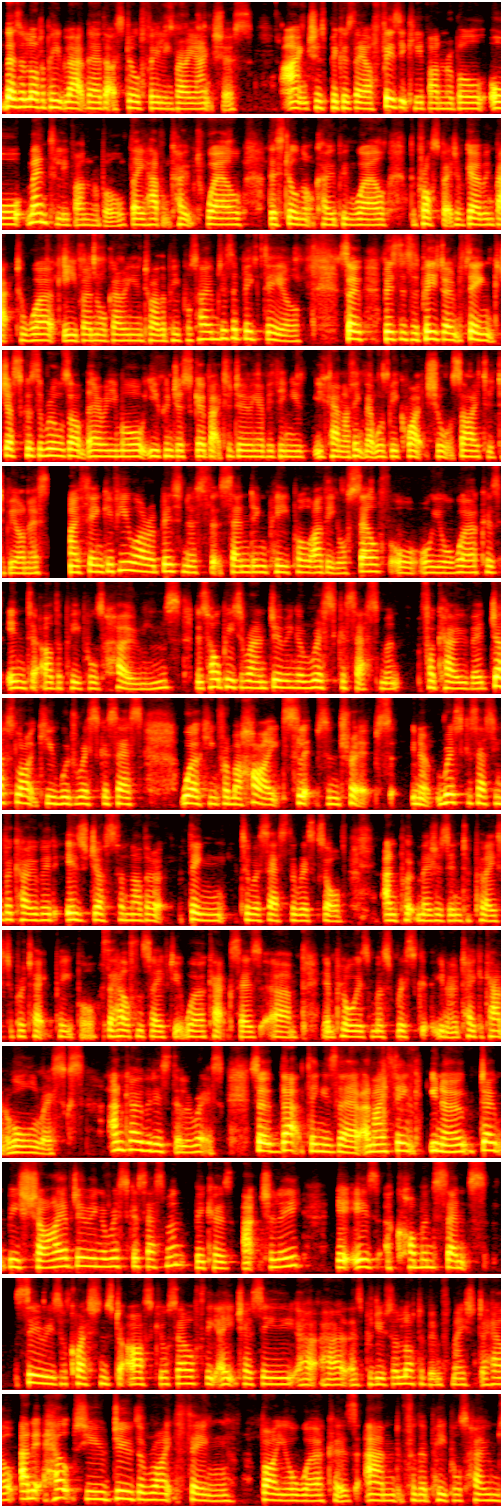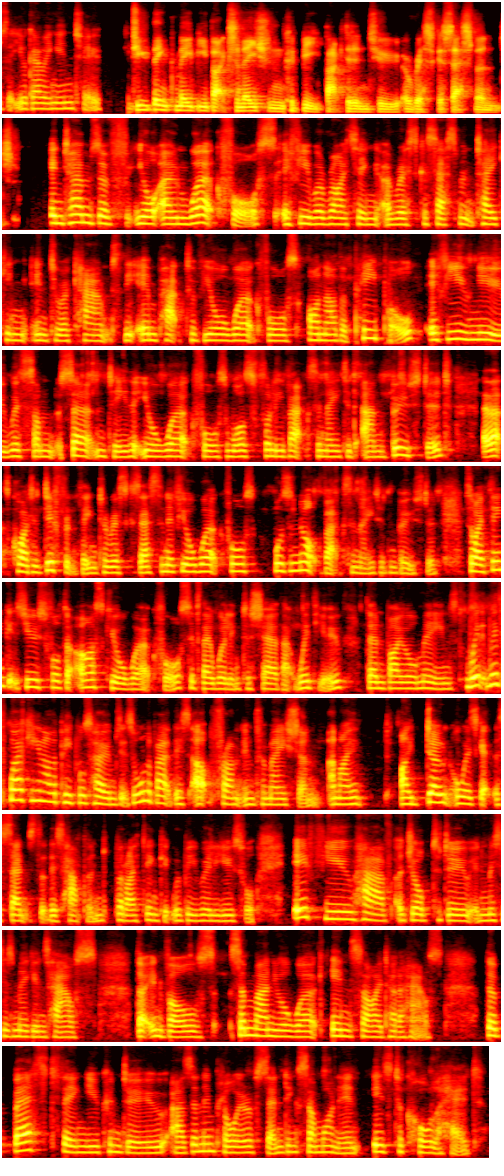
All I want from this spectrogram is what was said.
there's a lot of people out there that are still feeling very anxious anxious because they are physically vulnerable or mentally vulnerable. They haven't coped well, they're still not coping well. The prospect of going back to work, even or going into other people's homes, is a big deal. So, businesses, please don't think just because the rules aren't there anymore, you can just go back to doing everything you, you can. I think that would be quite short sighted, to be honest. I think if you are a business that's sending people, either yourself or, or your workers, into other people's homes, this whole piece around doing a risk assessment for COVID, just like you would risk assess working from a height, slips and trips, you know, risk assessing for COVID is just another thing to assess the risks of and put measures into place to protect people. The Health and Safety at Work Act says um, employers must risk, you know, take account of all risks and COVID is still a risk. So that thing is there. And I think, you know, don't be shy of doing a risk assessment because actually it is a common sense series of questions to ask yourself. The HSE uh, has produced a lot of information to help, and it helps you do the right thing by your workers and for the people's homes that you're going into. Do you think maybe vaccination could be factored into a risk assessment? In terms of your own workforce, if you were writing a risk assessment taking into account the impact of your workforce on other people, if you knew with some certainty that your workforce was fully vaccinated and boosted, that's quite a different thing to risk assess than if your workforce was not vaccinated and boosted. So I think it's useful to ask your workforce if they're willing to share that with you, then by all means. With, with working in other people's homes, it's all about this upfront information. And I I don't always get the sense that this happened, but I think it would be really useful. If you have a job to do in Mrs. Miggins' house that involves some manual work inside her house, the best thing you can do as an employer of sending someone in is to call ahead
